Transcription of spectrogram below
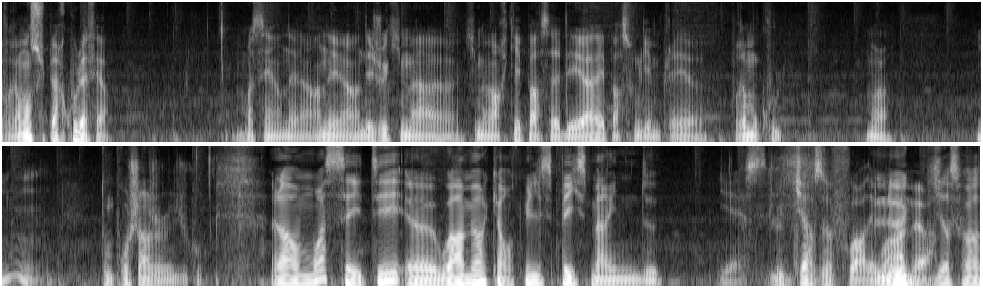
vraiment super cool à faire. Moi, c'est un, des- un des- un des jeux qui m'a marqué par sa DA et par son gameplay, euh, vraiment cool. Hmm. Ton prochain jeu, du coup. Alors moi, ça a été euh, Warhammer 40 000 Space Marine 2. Yes, le Gears of War des le Warhammer. Gears, of War,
